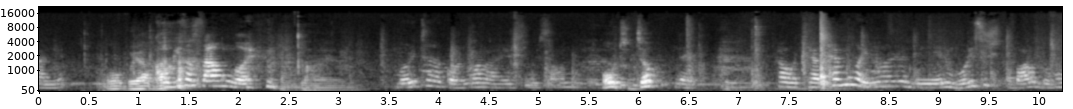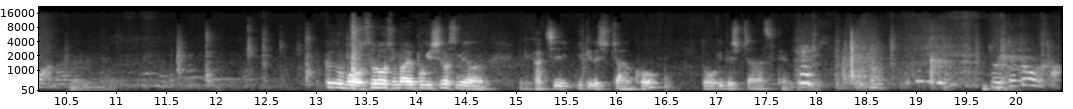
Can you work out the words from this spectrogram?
아니요? 어 뭐야? 아. 거기서 싸운 거예요. 아. 머리채갖고 얼마나 열심히 싸웠는데. 어 진짜? 네. 하고 제가 탈모가 일어나는데 얘는 머리숱이 더 많아 너무 많아요. 그래도 뭐 서로 정말 보기 싫었으면 이렇게 같이 있기도 쉽지 않고 또 오기도 쉽지 않았을 텐데. 너 저쪽으로 가.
